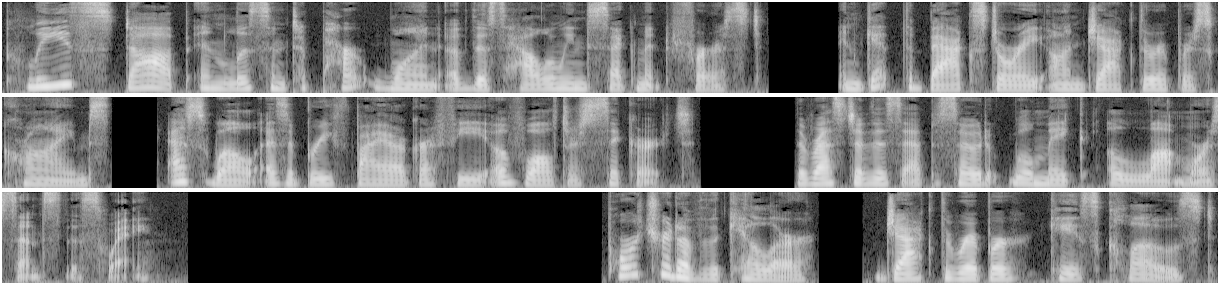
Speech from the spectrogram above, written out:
please stop and listen to part one of this Halloween segment first and get the backstory on Jack the Ripper's crimes, as well as a brief biography of Walter Sickert. The rest of this episode will make a lot more sense this way. Portrait of the Killer, Jack the Ripper, Case Closed,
